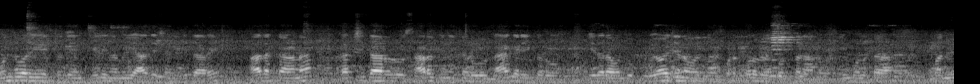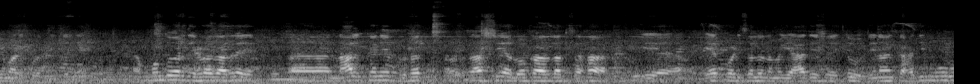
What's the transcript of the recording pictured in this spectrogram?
ಮುಂದುವರಿಯುತ್ತದೆ ಅಂತೇಳಿ ನಮಗೆ ಆದೇಶ ನೀಡಿದ್ದಾರೆ. ಆದ ಕಾರಣ ಕಕ್ಷಿದಾರರು, ಸಾರ್ವಜನಿಕರು, ನಾಗರಿಕರು ಇದರ ಒಂದು ಪ್ರಯೋಜನವನ್ನು ಪಡ್ಕೊಳ್ಬೇಕು ಅಂತ ನಾನು ಈ ಮೂಲಕ ಮನವಿ ಮಾಡಿಕೊಳ್ಳುತ್ತಿದ್ದೇನೆ ಮುಂದುವರೆದು ಹೇಳೋದಾದರೆ ನಾಲ್ಕನೇ ಬೃಹತ್ ರಾಷ್ಟ್ರೀಯ ಲೋಕ ಅದಾಲತ್ ಸಹ ಏರ್ಪಡಿಸಲು ನಮಗೆ ಆದೇಶ ಇತ್ತು ದಿನಾಂಕ ಹದಿಮೂರು,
